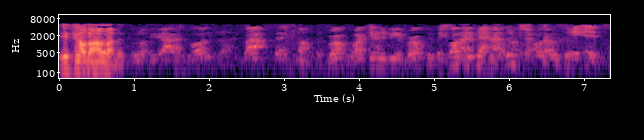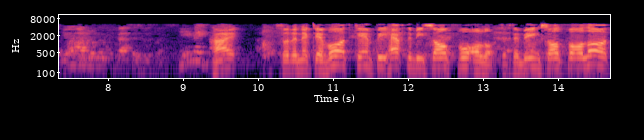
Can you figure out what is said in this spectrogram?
If you hold on, hold on. İt Hi. So the nekevot can't be have to be sold for olot. If they're being sold for olot,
